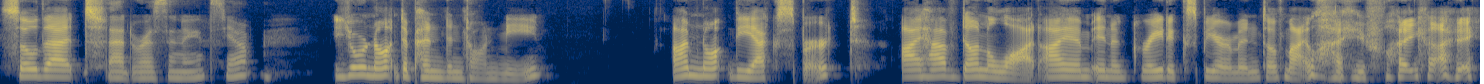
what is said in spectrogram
So that that resonates. Yeah. You're not dependent on me. I'm not the expert. I have done a lot. I am in a great experiment of my life. like I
